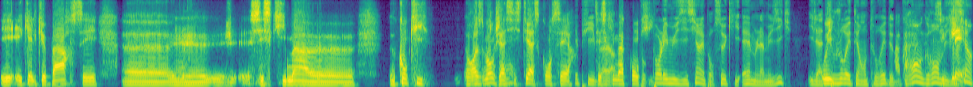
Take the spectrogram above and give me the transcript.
Et, et quelque part, c'est euh, c'est ce qui m'a euh, conquis. Heureusement que j'ai assisté à ce concert. Et puis, C'est ce alors, qui m'a pour, conquis. pour les musiciens et pour ceux qui aiment la musique, il a Oui. toujours été entouré de Ah bah, grands, grands musiciens. clair.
